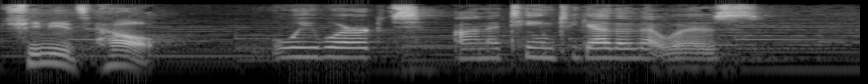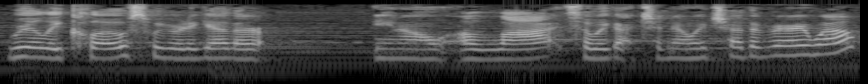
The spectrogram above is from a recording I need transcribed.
she needs help. We worked on a team together that was really close. We were together, you know, a lot, so we got to know each other very well.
